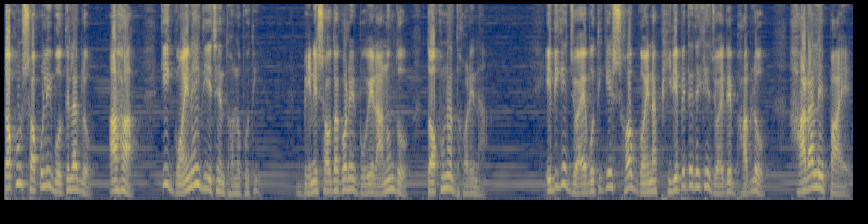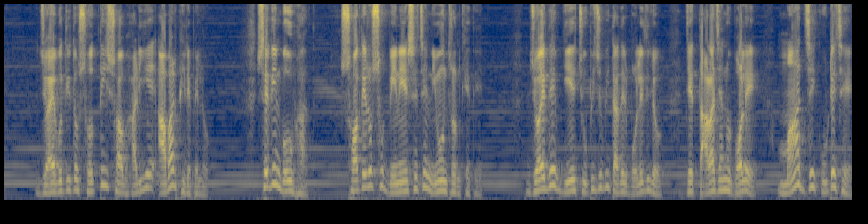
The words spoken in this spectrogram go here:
তখন সকলেই বলতে লাগল, আহা, কি গয়নাই দিয়েছেন ধনপতি। বেনে সওদাগরের বইয়ের আনন্দ তখন আর ধরে না। এদিকে জয়াবতীকে সব গয়না ফিরে পেতে দেখে জয়দেব ভাবল, হারালে পায়। জয়াবতী তো সত্যিই সব হারিয়ে আবার ফিরে পেল। সেদিন বৌভাত, সতেরোশো বেনে এসেছে নিমন্ত্রণ খেতে। জয়দেব গিয়ে চুপি চুপি তাদের বলে দিল যে তারা যেন বলে, মাছ যে কুটেছে,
